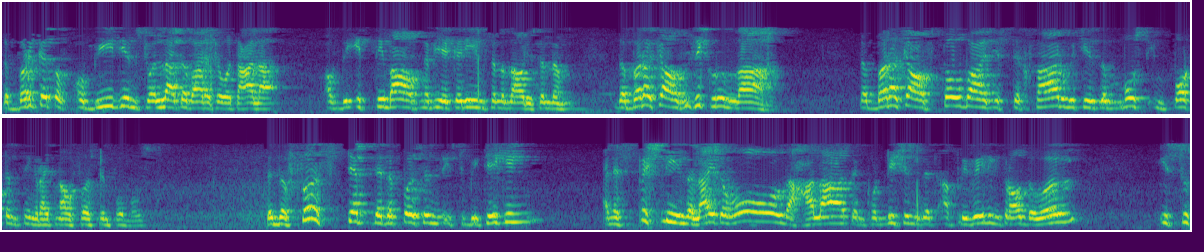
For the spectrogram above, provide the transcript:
the barakat of obedience to Allah wa ta'ala, of the ittiba of Nabi Kareem sallallahu wasallam, the barakah of zikrullah, the barakah of tawbah and istighfar, which is the most important thing right now, first and foremost. That the first step that a person is to be taking, and especially in the light of all the halat and conditions that are prevailing throughout the world, is to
